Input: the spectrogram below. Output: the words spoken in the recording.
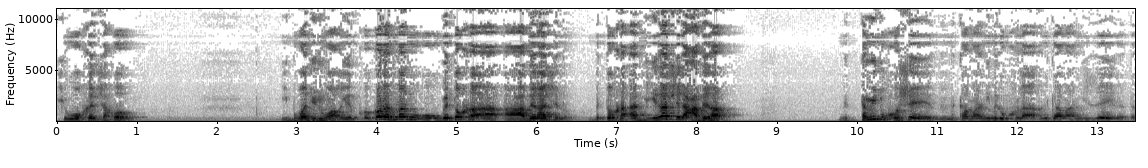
שהוא אוכל שחור. איברוע דינואר, כל הזמן הוא, הוא בתוך העבירה שלו. בתוך האווירה של העבירה. ותמיד הוא חושב, וכמה אני מלוכלך, וכמה אני זה, אתה,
